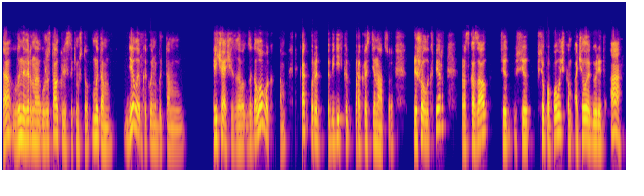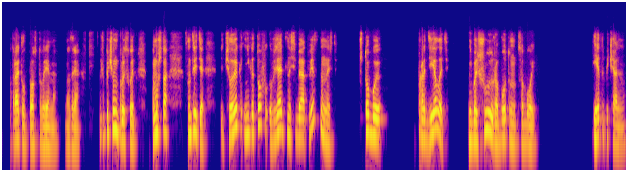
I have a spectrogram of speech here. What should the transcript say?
Да? Вы, наверное, уже сталкивались с таким, что мы там делаем какой-нибудь там кричащий заголовок, там, как победить прокрастинацию. Пришел эксперт, рассказал, все, все, все по полочкам, а человек говорит, а, потратил просто время на зря. Это почему происходит? Потому что, смотрите, человек не готов взять на себя ответственность, чтобы проделать небольшую работу над собой. И это печально.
